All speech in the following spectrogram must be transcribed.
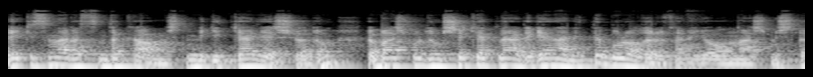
ve ikisinin arasında kalmıştım. Bir git gel yaşıyordum ve başvurduğum şirketler de genellikle buralar üzerine yoğunlaşmıştı.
